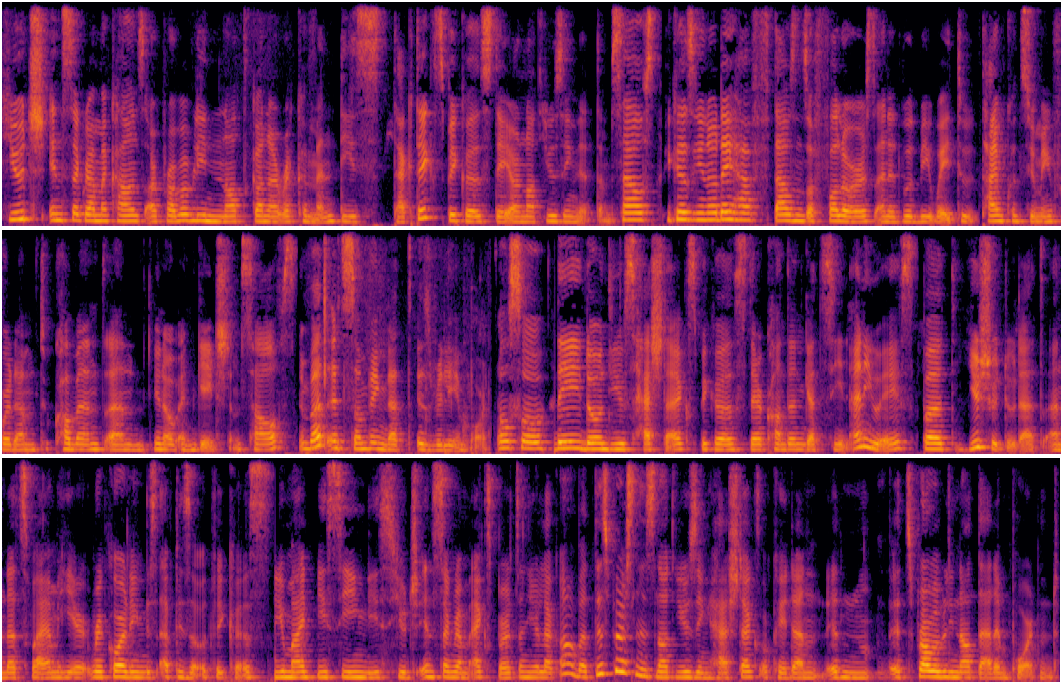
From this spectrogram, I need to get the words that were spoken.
huge Instagram accounts are probably not gonna recommend these tactics because they are not using it themselves because you know they have thousands of followers and it would be way too time consuming for them to comment and you know engage themselves. But it's something that is really important. Also, they don't use hashtags because their content gets seen anyways, but you should do that and that's why I'm here recording this episode because you might be seeing these huge Instagram experts experts and you're like, oh, but this person is not using hashtags, okay, then it, it's probably not that important.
